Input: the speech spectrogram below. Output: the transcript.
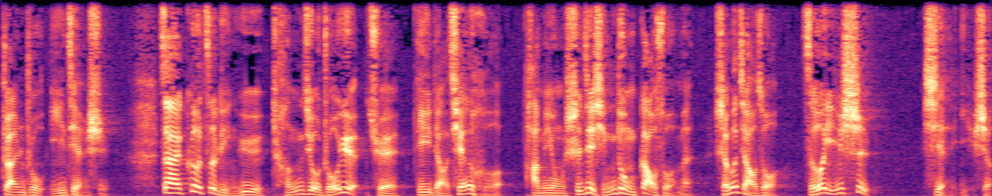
专注一件事，在各自领域成就卓越，却低调谦和。他们用实际行动告诉我们，什么叫做择一事，献一生。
